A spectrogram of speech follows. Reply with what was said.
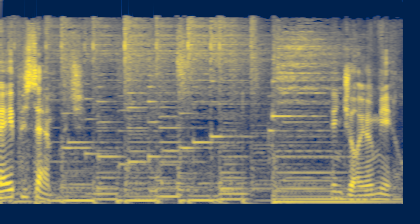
Paper sandwich. Enjoy your meal.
